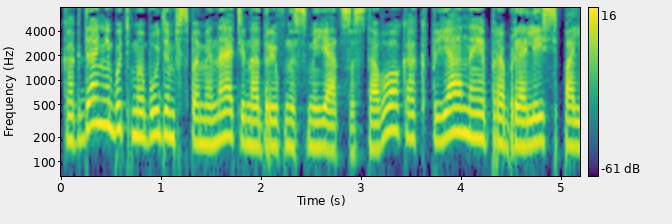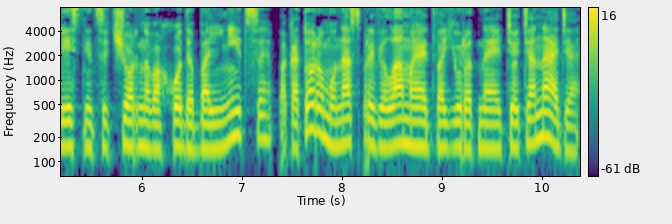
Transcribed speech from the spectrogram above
Когда-нибудь мы будем вспоминать и надрывно смеяться с того, как пьяные пробрались по лестнице черного хода больницы, по которому нас провела моя двоюродная тетя Надя,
